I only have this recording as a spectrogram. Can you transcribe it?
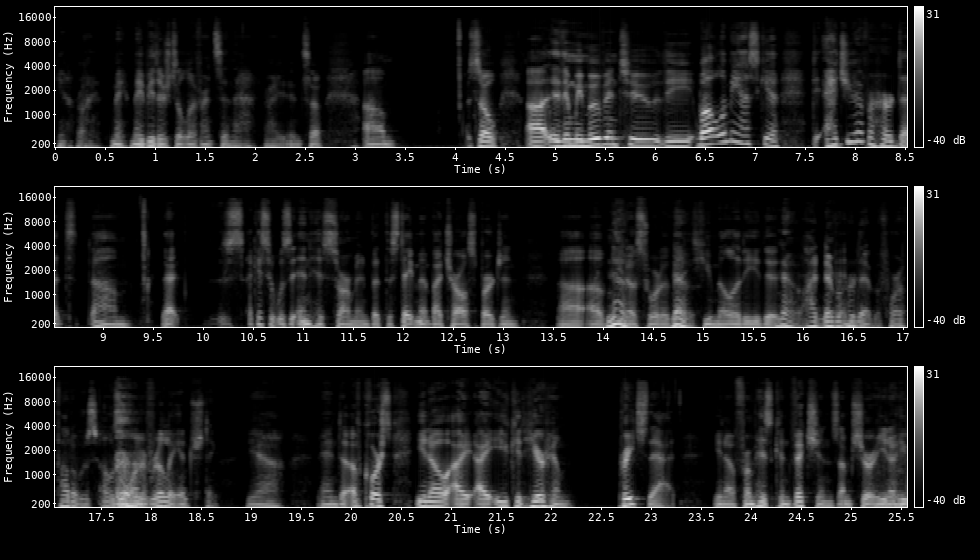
You know. Right. May, maybe there's deliverance in that. Right. And so. Um, so uh, then we move into the well. Let me ask you: Had you ever heard that um, that I guess it was in his sermon, but the statement by Charles Spurgeon uh, of No, you know sort of no. that humility that no, I'd never heard that before. I thought it was, I was really interesting. yeah, and uh, of course, you know, I, I you could hear him preach that, you know, from his convictions. I'm sure, you know, Mm-hmm. he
